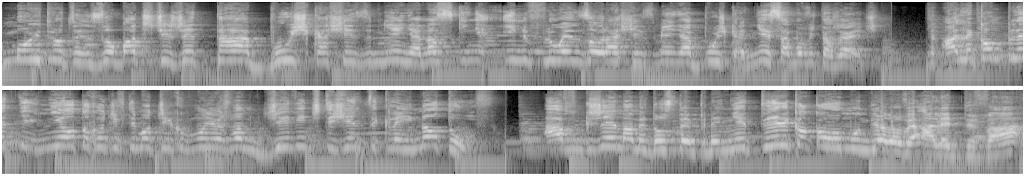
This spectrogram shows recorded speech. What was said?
Moi drodzy, zobaczcie, że ta buźka się zmienia. Na skinie influencora się zmienia buźka. Niesamowita rzecz. Ale kompletnie nie o to chodzi w tym odcinku, ponieważ mam 9000 klejnotów. A w grze mamy dostępne nie tylko koło mundialowe, ale dwa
